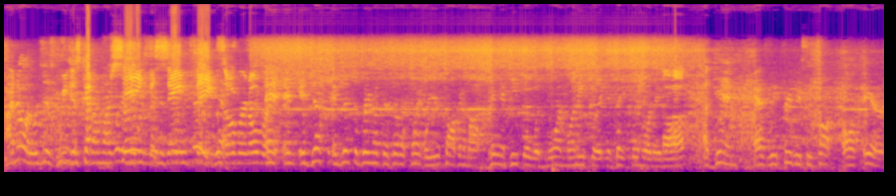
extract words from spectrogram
I know it was just We just kept I'm like, wait saying the we're same things Yeah. over and over. And, and, and just and just to bring up this other point where you're talking about paying people with more money so they can take four more days off. Uh-huh. Again, as we previously talked off air,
